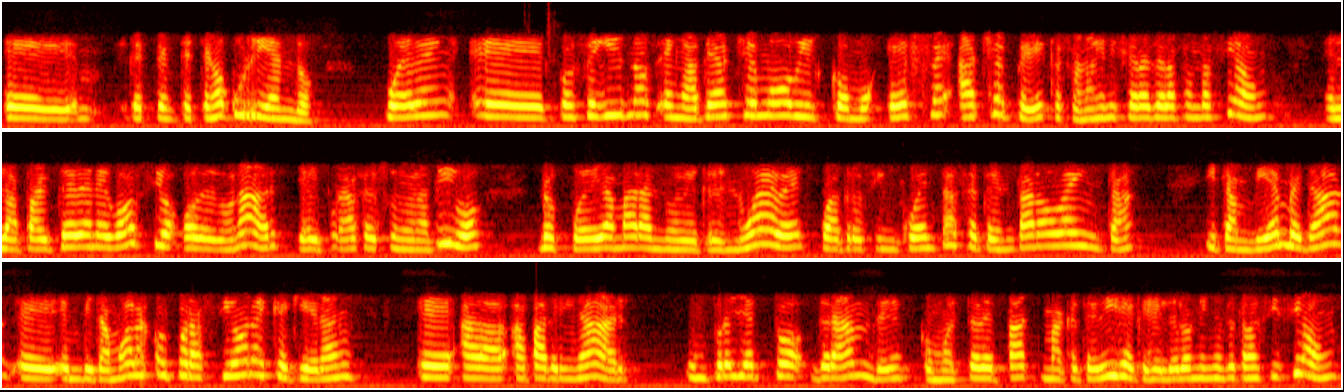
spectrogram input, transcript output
Eh, que estén, ocurriendo. Pueden eh, conseguirnos en ATH Móvil como FHP, que son las iniciales de la fundación, en la parte de negocio o de donar, y ahí puede hacer su donativo. Nos puede llamar al 939-450-7090 y también, ¿verdad? Eh, invitamos a las corporaciones que quieran eh, apadrinar un proyecto grande como este de PACMA que te dije, que es el de los niños de transición,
